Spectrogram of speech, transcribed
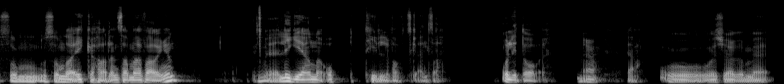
som, som da ikke har den samme erfaringen, eh, ligger gjerne opp til fartsgrensa. Og litt over. Ja. Ja, og, og kjører med,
